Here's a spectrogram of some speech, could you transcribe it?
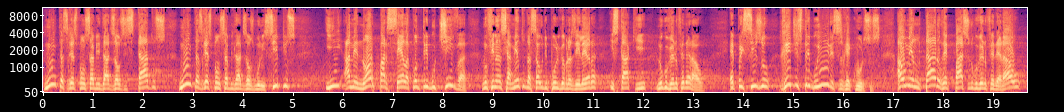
muitas responsabilidades aos estados, muitas responsabilidades aos municípios e a menor parcela contributiva no financiamento da saúde pública brasileira está aqui no governo federal. É preciso redistribuir esses recursos, aumentar o repasse do governo federal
